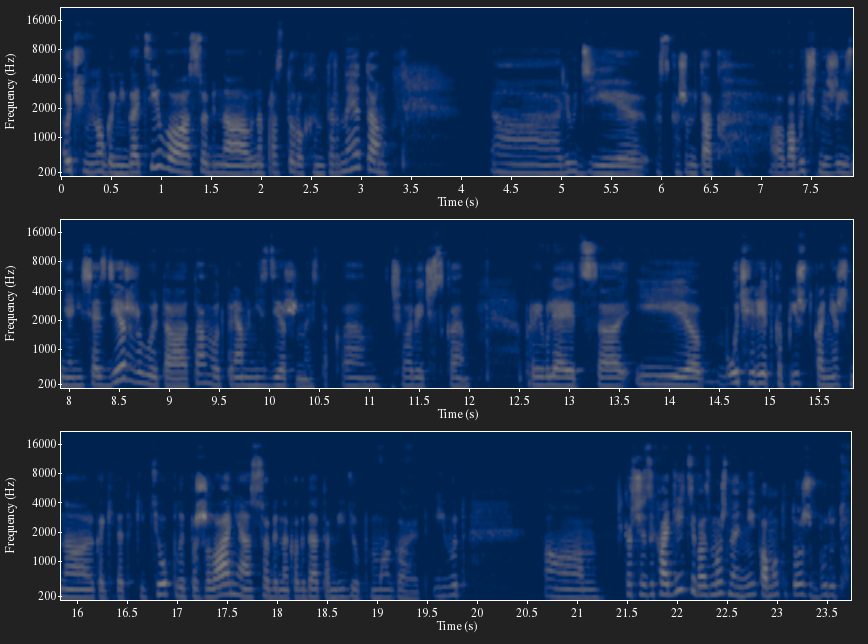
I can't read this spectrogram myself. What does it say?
очень много негатива, особенно на просторах интернета. А, люди, скажем так, в обычной жизни они себя сдерживают, а там вот прям несдержанность такая человеческая проявляется. И очень редко пишут, конечно, какие-то такие теплые пожелания, особенно когда там видео помогают. И вот, короче, заходите, возможно, они кому-то тоже будут в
